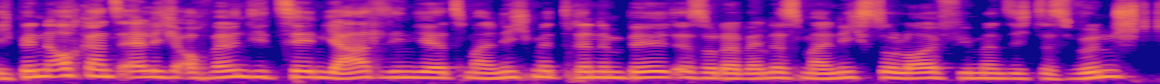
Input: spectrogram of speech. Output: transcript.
ich bin auch ganz ehrlich, auch wenn die 10-Yard-Linie jetzt mal nicht mit drin im Bild ist oder wenn es mal nicht so läuft, wie man sich das wünscht,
